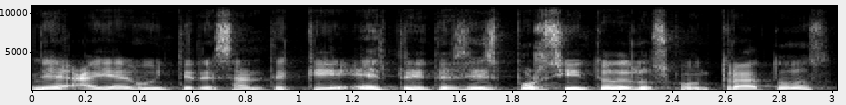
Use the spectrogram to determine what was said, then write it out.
eh, hay algo interesante que el 36% de los contratos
